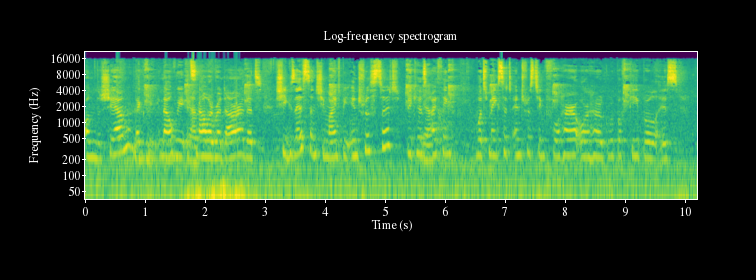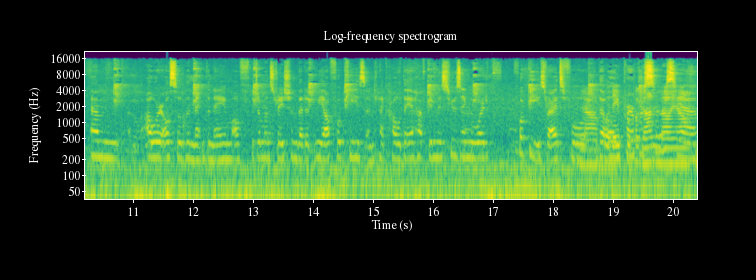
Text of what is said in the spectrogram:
on the Schirm. Like we, now we, it's now a radar that she exists and she might be interested because Yeah. I think what makes it interesting for her or her group of people is um, our also the, na- the name of the demonstration that it, we are for peace and like how they have been misusing the word for peace, right? For Yeah, their for own their purposes. propaganda, yeah.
